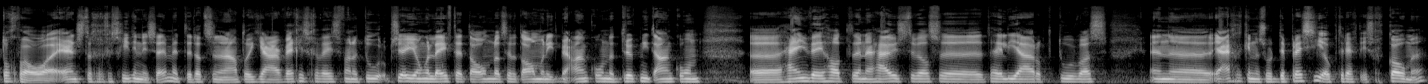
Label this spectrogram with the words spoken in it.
toch wel eh, ernstige geschiedenis. Hè? Met, eh, dat ze een aantal jaar weg is geweest van de Tour. Op zeer jonge leeftijd al. Omdat ze het allemaal niet meer aankon. De druk niet aankon. eh heimwee had naar huis terwijl ze het hele jaar op de Tour was. En ja, eigenlijk in een soort depressie ook terecht is gekomen.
